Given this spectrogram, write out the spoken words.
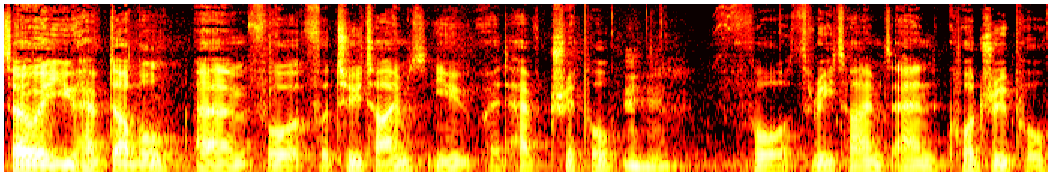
So uh, you have double um, for, for two times, you would have triple for three times, and quadruple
